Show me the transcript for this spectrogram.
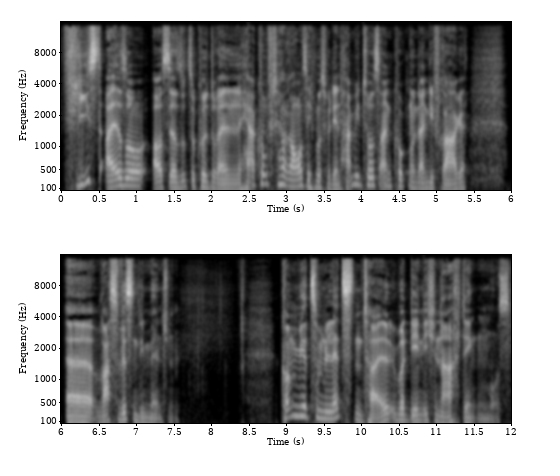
fließt also aus der soziokulturellen Herkunft heraus. Ich muss mir den Habitus angucken und dann die Frage, äh, was wissen die Menschen? Kommen wir zum letzten Teil, über den ich nachdenken muss.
